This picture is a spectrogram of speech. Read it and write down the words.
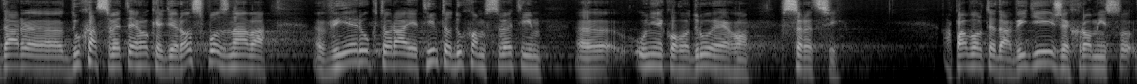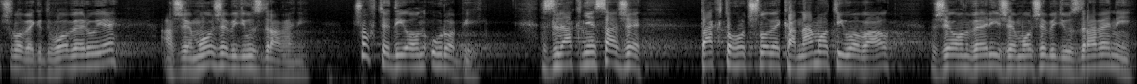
dar e, Ducha Svetého, keď rozpoznáva vieru, ktorá je týmto Duchom Svetým e, u niekoho druhého v srdci. A Pavol teda vidí, že chromý človek dôveruje a že môže byť uzdravený. Čo vtedy on urobí? Zľakne sa, že tak toho človeka namotivoval, že on verí, že môže byť uzdravený?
